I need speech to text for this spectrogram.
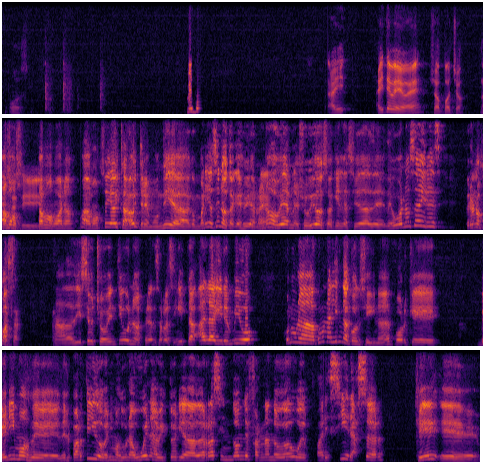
Ahí, ahí te veo, ¿eh? Yo, Pocho. No vamos, si... vamos, bueno, vamos. Sí, ahí está. Hoy tenemos un día, compañía. Se nota que es viernes, ¿no? Viernes lluvioso aquí en la ciudad de, de Buenos Aires. Pero no pasa nada. 18-21, Esperanza Racingista al aire en vivo. Con una, con una linda consigna, ¿eh? porque venimos de, del partido, venimos de una buena victoria de Racing, donde Fernando Gaue pareciera ser que eh,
